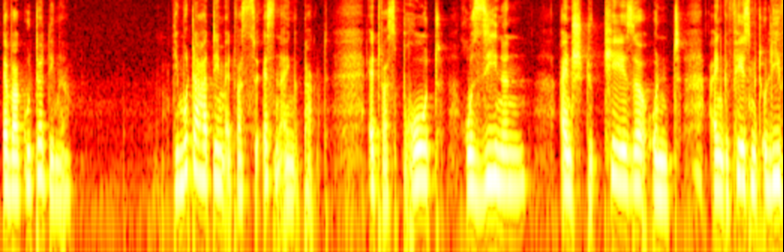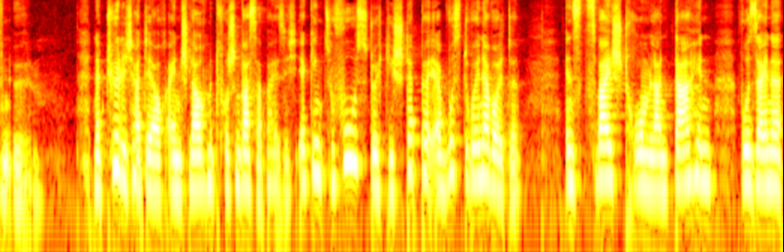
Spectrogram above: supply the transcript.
Er war guter Dinge. Die Mutter hatte ihm etwas zu essen eingepackt. Etwas Brot, Rosinen, ein Stück Käse und ein Gefäß mit Olivenöl. Natürlich hatte er auch einen Schlauch mit frischem Wasser bei sich. Er ging zu Fuß durch die Steppe, er wusste, wohin er wollte ins Zweistromland, dahin, wo seine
